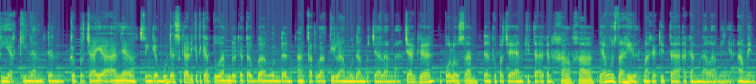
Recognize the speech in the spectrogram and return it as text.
keyakinan dan kepercayaannya sehingga mudah sekali ketika Tuhan berkata bangun dan angkatlah tilammu dan berjalanlah. Jaga kepolosan dan kepercayaan kita akan hal-hal yang mustahil, maka kita akan mengalaminya. Amin.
